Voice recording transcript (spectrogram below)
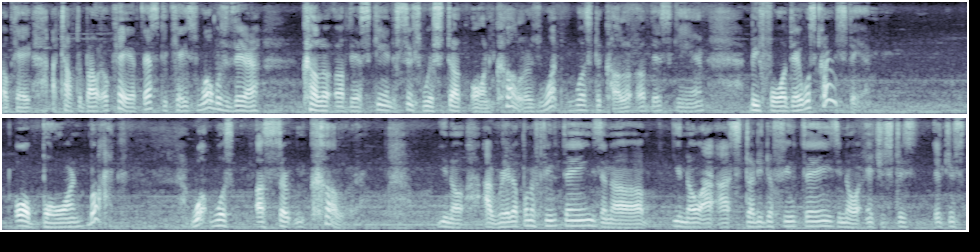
Okay, I talked about okay, if that's the case, what was their color of their skin? Since we're stuck on colors, what was the color of their skin before there was cursed in, or born black? What was a certain color? you know, I read up on a few things and uh, you know, I, I studied a few things, you know, interesting, interest,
